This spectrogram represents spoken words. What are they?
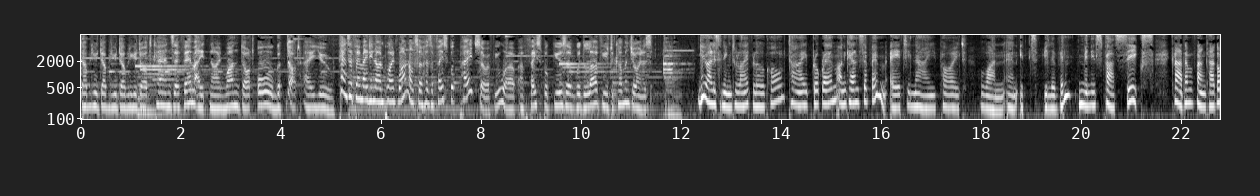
www.cairnsfm891.org.au. Cairns FM 89.1 also has a Facebook page, so if you are a Facebook user, we'd love you to come and join us. You are listening to live local Thai program on Cairns FM 89.1 and it's 11 minutes past 6ค่ะ ท่านผู้ฟังคะก็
